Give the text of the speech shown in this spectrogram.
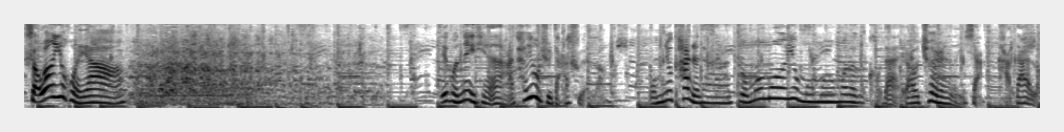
少忘一回呀？结果那天啊，他又去打水了，我们就看着他左摸摸右摸摸，摸了个口袋，然后确认了一下卡带了，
